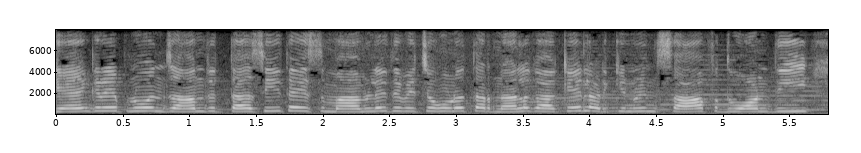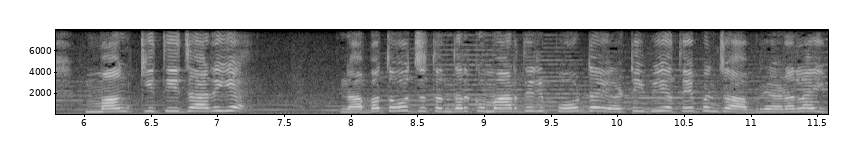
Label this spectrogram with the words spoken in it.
ਗੈਂਗਰੇਪ ਨੂੰ ਅੰਜਾਮ ਦਿੱਤਾ ਸੀ। ਤੇ ਇਸ ਮਾਮਲੇ ਦੇ ਵਿੱਚ ਹੁਣ ਧਰਨਾ ਲਗਾ ਕੇ ਲੜਕੀ ਨੂੰ ਇਨਸਾਫ ਦਿਵਾਉਣ ਦੀ ਮੰਗ ਕੀਤੀ ਜਾ ਰਹੀ ਹੈ। ਨਾਭਾ ਤੋਂ ਜਤਿੰਦਰ ਕੁਮਾਰ ਦੀ ਰਿਪੋਰਟ ਦਾ ਏਟੀਵੀ ਅਤੇ ਪੰਜਾਬ ਹਰਿਆਣਾ ਲਾਈਵ।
